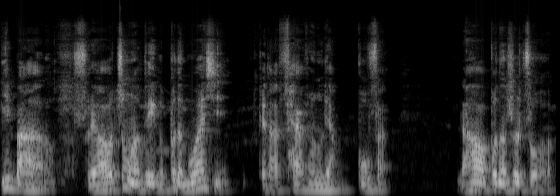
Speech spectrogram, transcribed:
你把所要证的这个不等关系给它拆分成两部分，然后不能是左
